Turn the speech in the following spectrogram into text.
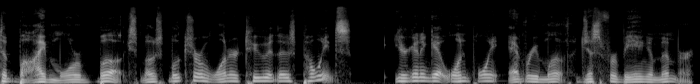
to buy more books. Most books are one or two of those points. You're going to get one point every month just for being a member.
